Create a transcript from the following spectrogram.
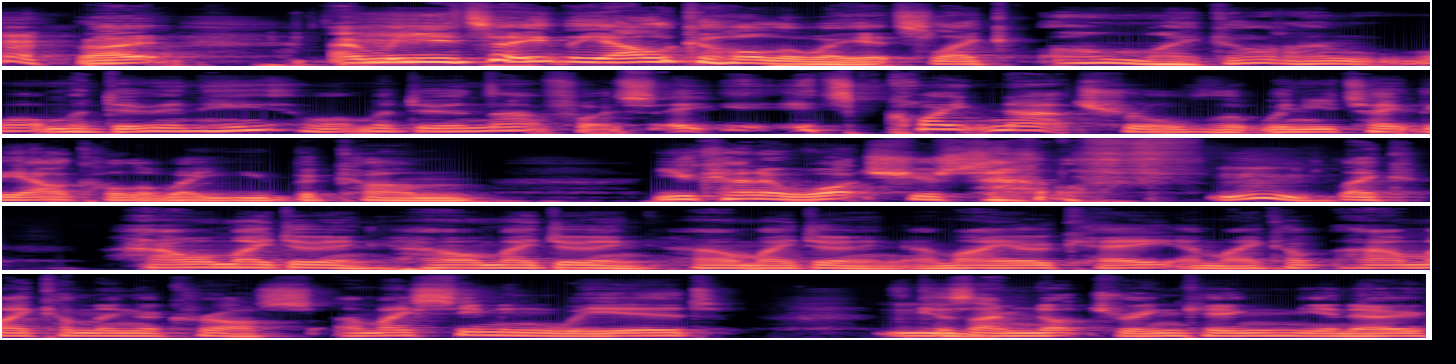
right? And when you take the alcohol away, it's like, oh my god, I'm what am I doing here? What am I doing that for? It's, it's quite natural that when you take the alcohol away, you become you kind of watch yourself, mm. like. How am I doing? How am I doing? How am I doing? Am I okay? Am I how am I coming across? Am I seeming weird? because mm. I'm not drinking, you know,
